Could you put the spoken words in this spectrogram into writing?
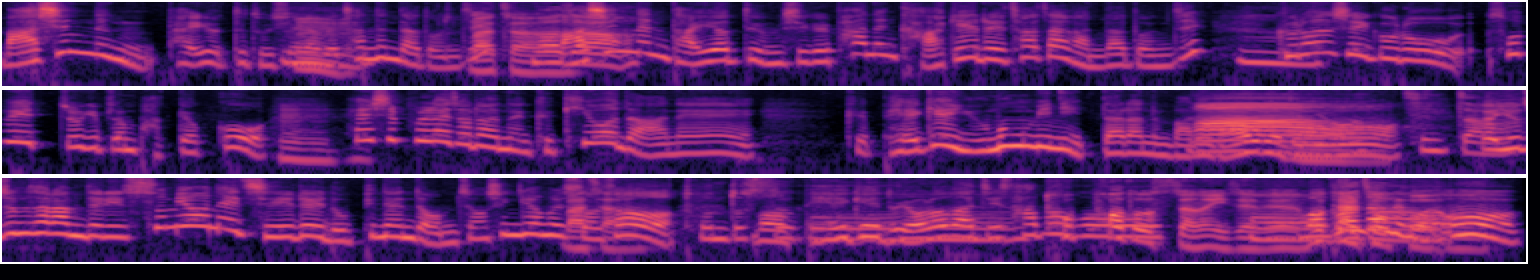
맛있는 다이어트 도시락을 음. 찾는다든지 맞아. 맛있는 다이어트 음식을 파는 가게를 찾아간다든지 음. 그런 식으로 소비 쪽이 좀 바뀌었고 음. healthy pleasure라는 그 키워드 안에 그 베개 유목민이 있다라는 말이 아, 나오거든요. 진짜. 그러니까 요즘 사람들이 수면의 질을 높이는데 엄청 신경을 맞아. 써서 돈도 뭐 쓰고 베개도 여러 가지 사보고 토퍼도 쓰잖아 이제는. 어, 막 하자는 거예요. 어.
